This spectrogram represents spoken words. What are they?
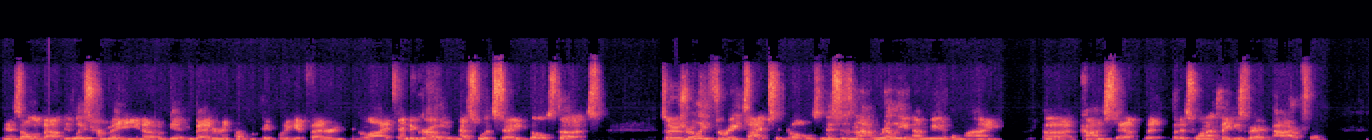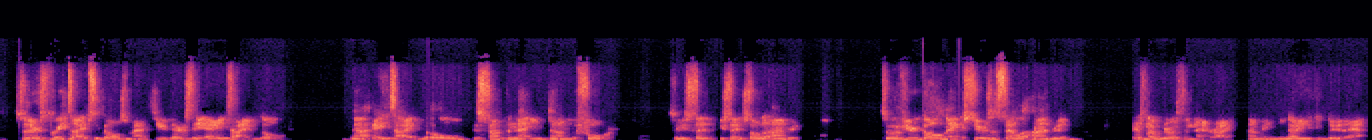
And it's all about, at least for me, you know, getting better and helping people to get better in, in life and to grow. And that's what setting goals does. So there's really three types of goals. And this is not really an unbeatable mind uh, concept, but, but it's one I think is very powerful. So there's three types of goals, Matthew. There's the A type goal. Now, A type goal is something that you've done before. So you said you said you sold 100. So if your goal next year is to sell 100, there's no growth in that, right? I mean, you know you can do that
